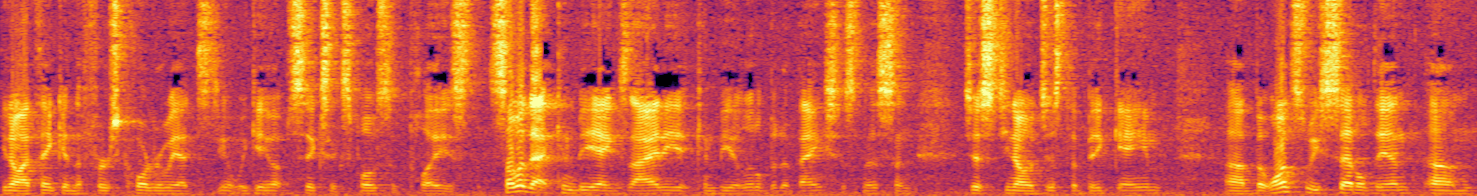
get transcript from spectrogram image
you know I think in the first quarter we had you know we gave up six explosive plays. Some of that can be anxiety. It can be a little bit of anxiousness, and just you know just the big game. Uh, but once we settled in, um,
